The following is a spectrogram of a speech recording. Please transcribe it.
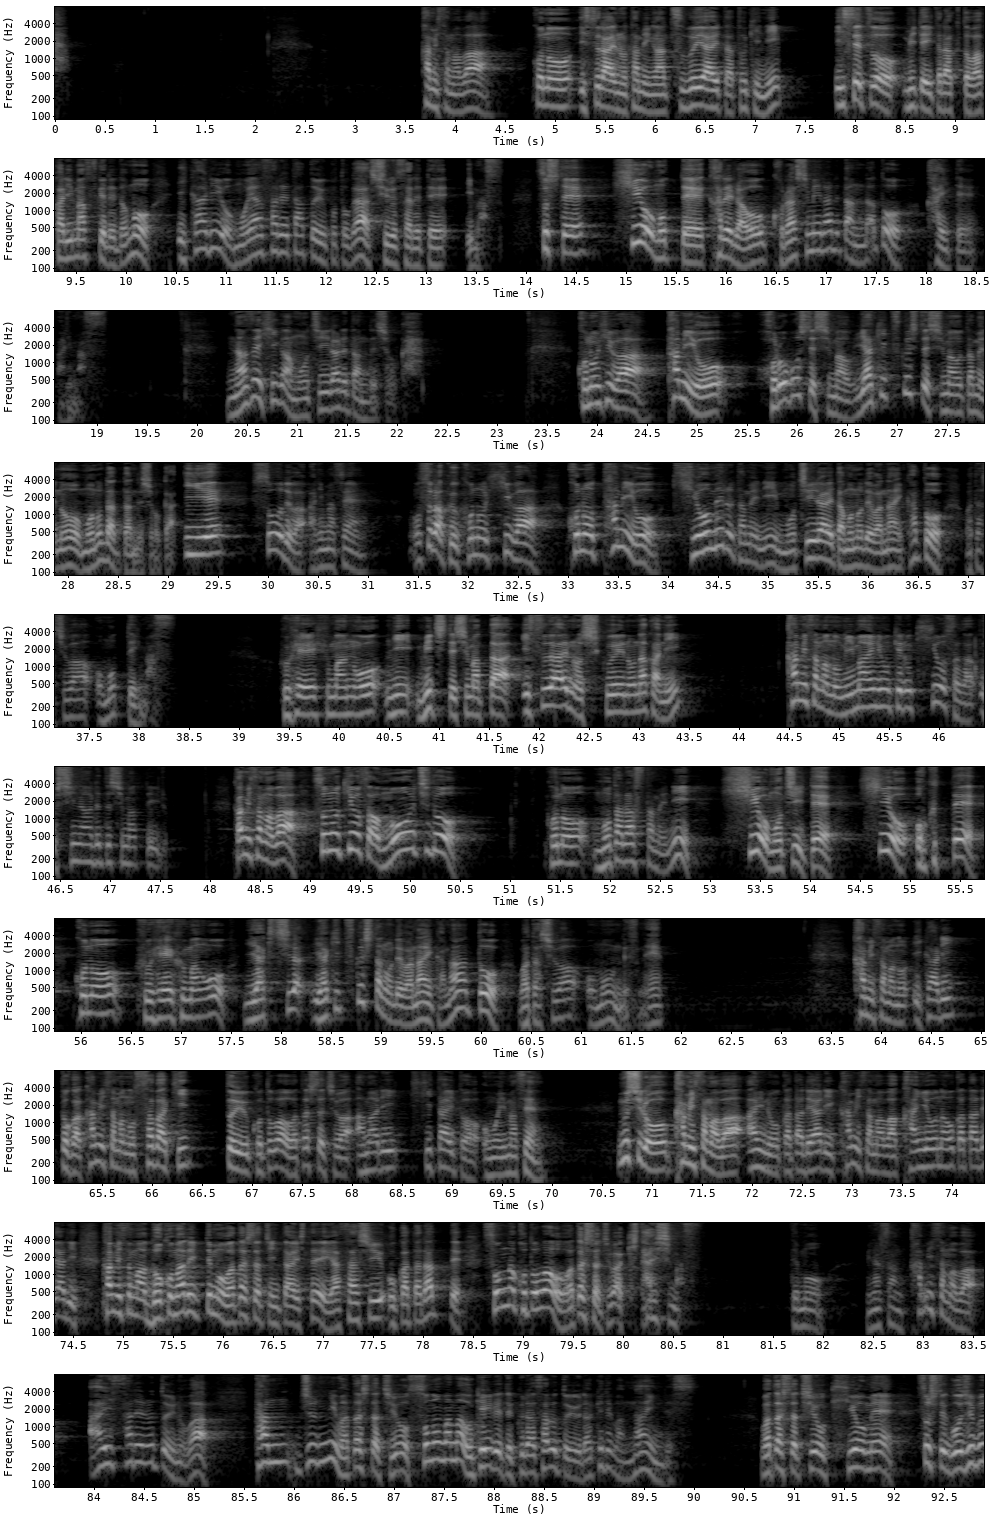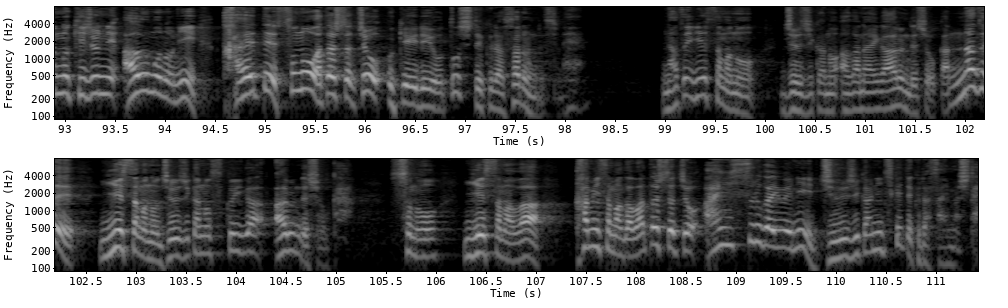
神様はこのイスラエルの民がつぶやいた時に一節を見ていただくと分かりますけれども怒りを燃やされたということが記されています。そして火をもって彼らを懲らしめられたんだと書いてあります。なぜ火が用いられたんでしょうか？この火は民を滅ぼしてしまう焼き尽くしてしまうためのものだったんでしょうか？いいえそうではありません。おそらくこの火はこの民を清めるために用いられたものではないかと私は思っています。不平不満をに満ちてしまったイスラエルの宿営の中に神様の見舞いにおける清さが失われてしまっている。神様はその清さをもう一度このもたらすために火を用いて火を送ってこの不平不満を焼き焼き尽くしたのではないかなと私は思うんですね。神様の怒りとか神様の裁きという言葉を私たちはあまり聞きたいとは思いません。むしろ神様は愛のお方であり神様は寛容なお方であり神様はどこまで行っても私たちに対して優しいお方だってそんな言葉を私たちは期待します。でも皆さん神様は愛されるというのは単純に私たちをそのまま受け入れてくださるというだけではないんです。私たちを清めそしてご自分の基準に合うものに変えてその私たちを受け入れようとしてくださるんですね。なぜイエス様の十字架の贖いがあるんでしょうか？なぜイエス様の十字架の救いがあるんでしょうか？そのイエス様は神様が私たちを愛するがゆえに十字架につけてくださいました。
